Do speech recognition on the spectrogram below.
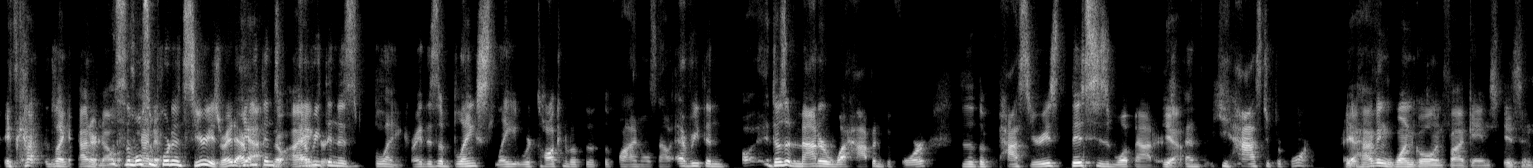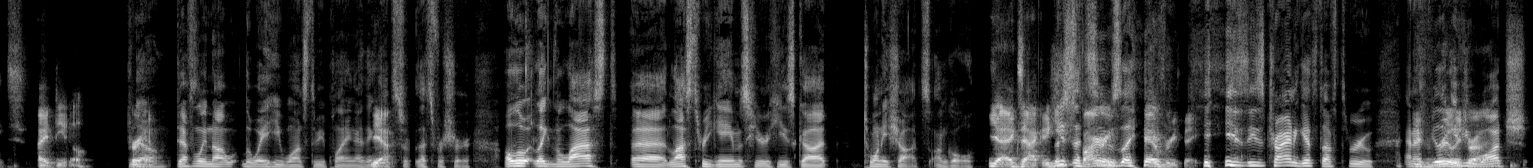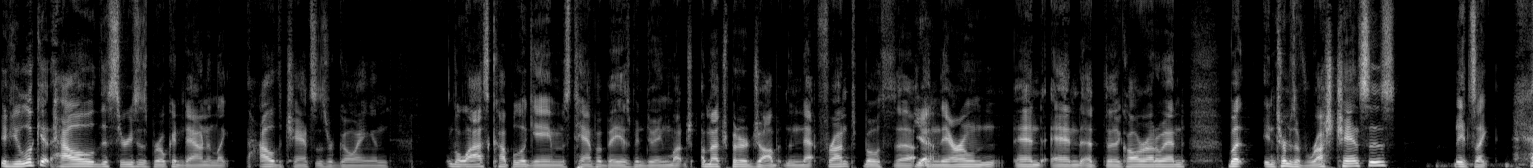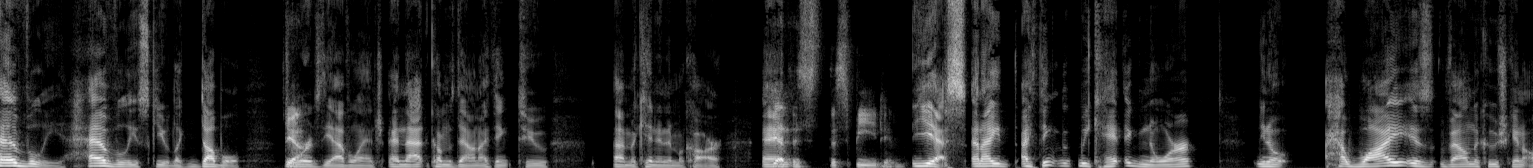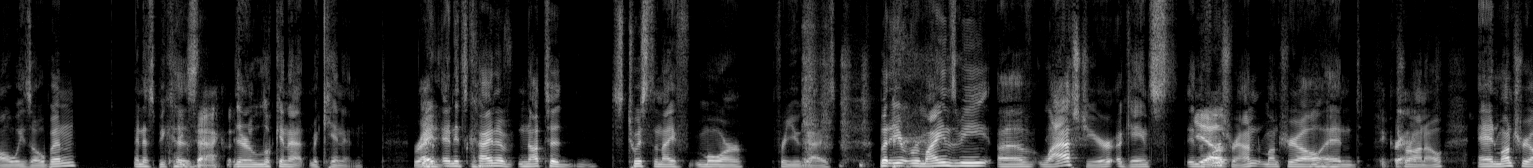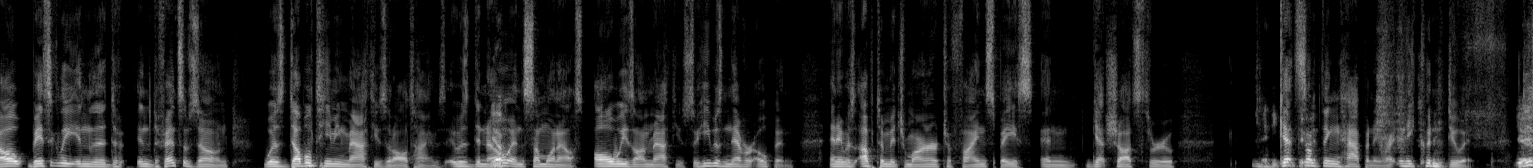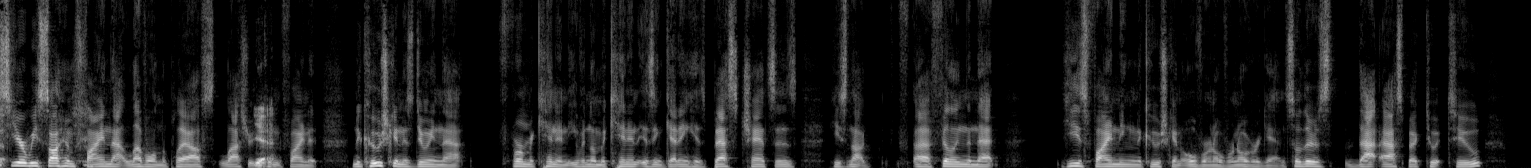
it's kind of like I don't know. Well, it's, the most important of, series, right? Everything's yeah, no, everything agree. is blank, right? There's a blank slate. We're talking about the, the finals now. Everything uh, it doesn't matter what happened before the, the past series. This is what matters. Yeah. And he has to perform. Right? Yeah, having one goal in five games isn't ideal no, him. definitely not the way he wants to be playing. I think yeah. that's that's for sure. Although, like the last uh last three games here, he's got 20 shots on goal. Yeah, exactly. He's that, firing like everything. He's he's trying to get stuff through. And he's I feel really like if trying. you watch if you look at how this series is broken down and like how the chances are going and the last couple of games Tampa Bay has been doing much a much better job at the net front both uh, yeah. in their own end and at the Colorado end. But in terms of rush chances, it's like heavily, heavily skewed, like double towards yeah. the Avalanche, and that comes down, I think, to uh, MacKinnon and Makar. And yeah, this the speed. Yes, and I I think that we can't ignore, you know, how why is Val Nichushkin always open, and it's because exactly. they're looking at MacKinnon, right? Yeah. And it's kind of not to twist the knife more for you guys. but it reminds me of last year against in the first round, Montreal mm-hmm. and Correct. Toronto, and Montreal basically in the de- in the defensive zone was double teaming Matthews at all times. It was Danault yep. and someone else always on Matthews, so he was never open, and it was up to Mitch Marner to find space and get shots through. Get something happening, right? And he couldn't do it. yeah. This year, we saw him find that level in the playoffs. Last year, he yeah. couldn't find it. Nichushkin is doing that for MacKinnon, even though MacKinnon isn't getting his best chances. He's not uh, filling the net. He's finding Nichushkin over and over and over again. So there's that aspect to it too.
